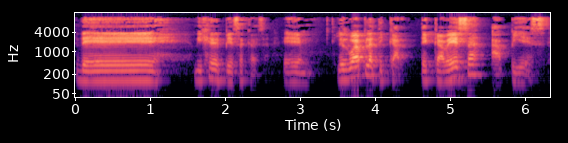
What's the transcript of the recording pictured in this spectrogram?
De, dije de pies a cabeza, eh, les voy a platicar de cabeza a pies.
